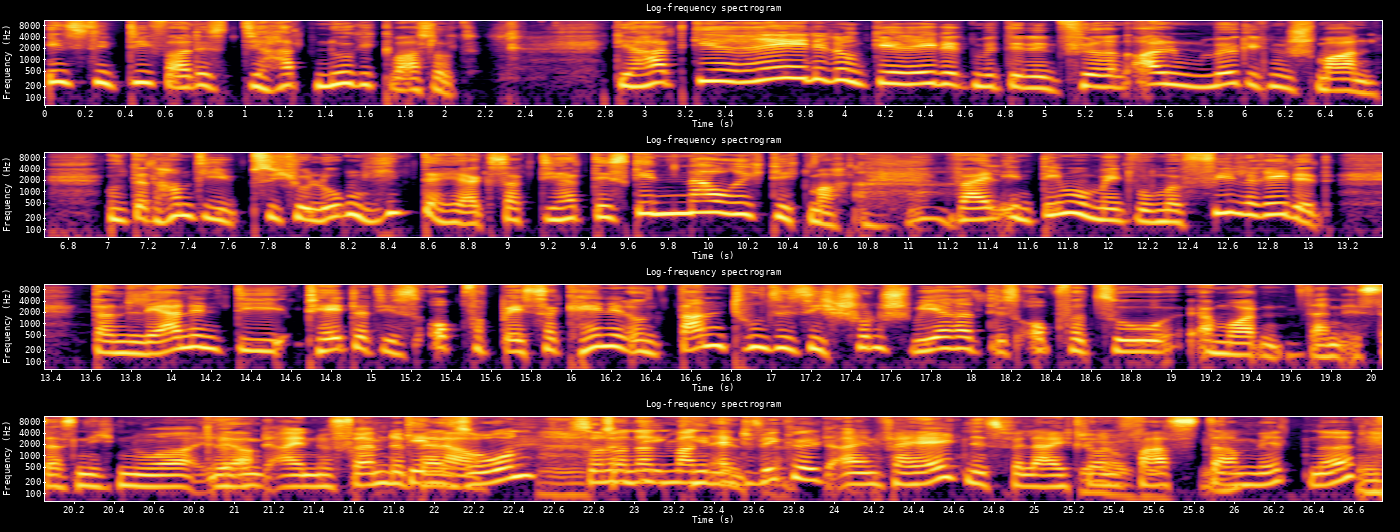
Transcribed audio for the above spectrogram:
instinktiv war das, die hat nur gequasselt. Die hat geredet und geredet mit den Entführern, allen möglichen Schmarrn. Und dann haben die Psychologen hinterher gesagt, die hat das genau richtig gemacht. Aha. Weil in dem Moment, wo man viel redet, dann lernen die Täter das Opfer besser kennen und dann tun sie sich schon schwerer, das Opfer zu ermorden. Dann ist das nicht nur irgendeine ja. fremde genau. Person, mhm. sondern man entwickelt sie. ein Verhältnis vielleicht genau schon so. fast mhm. damit. Ne? Mhm.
